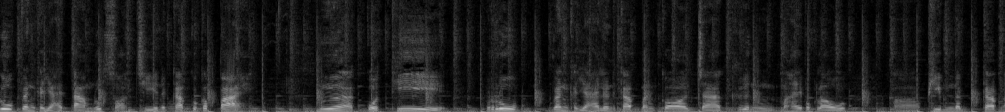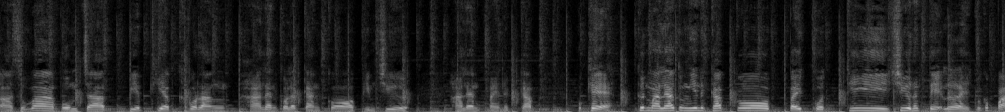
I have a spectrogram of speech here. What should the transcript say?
รูปแว่นขยายตามลูกศรชี้นะครับ กดเข้าไป เมื่อกดที่รูปแว่นขยายแล้วนะครับ มันก็จะขึ้นมาให้พวกเรา พิมพ์นะครับอ่าสมมติว่าผมจะเปรียบเทียบค่าพลังฮาแลนด์ก็แล้วกันก็พิมพ์ชื่อฮาแลนด์ไปนะครับโอเค ขึ้นมาแล้วตรงนี้นะครับก็ไปกดที่ชื่อนักเตะเลยกดเข้าไป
